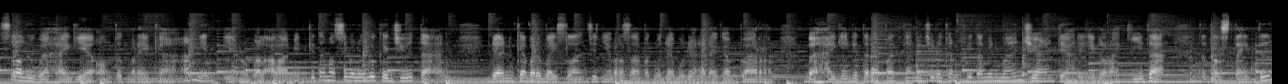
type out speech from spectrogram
selalu bahagia untuk mereka. Amin. Ya Rabbal Alamin. Kita masih menunggu kejutan dan kabar baik selanjutnya persahabat. Mudah-mudahan ada kabar bahagia yang kita dapatkan dan vitamin manja dari idola kita. Tetap stay tune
